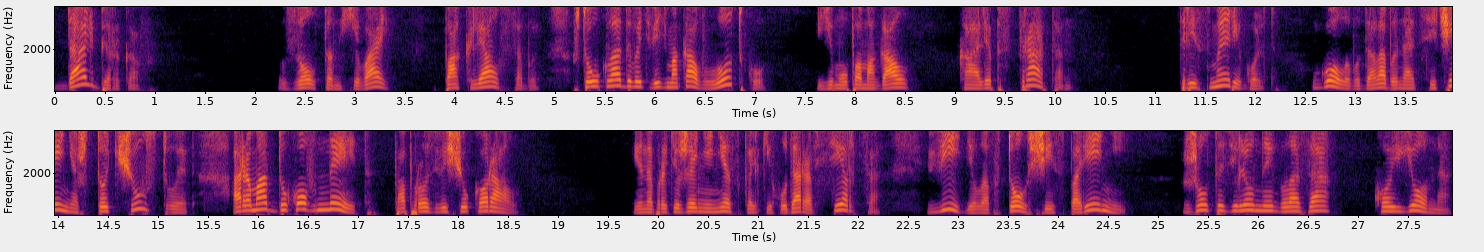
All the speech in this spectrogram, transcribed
Дальбергов. Золтан Хивай поклялся бы, что укладывать ведьмака в лодку ему помогал Калеб Стратон. Трис Мэригольд голову дала бы на отсечение, что чувствует аромат духов Нейт по прозвищу Коралл. И на протяжении нескольких ударов сердца видела в толще испарений желто-зеленые глаза Койона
